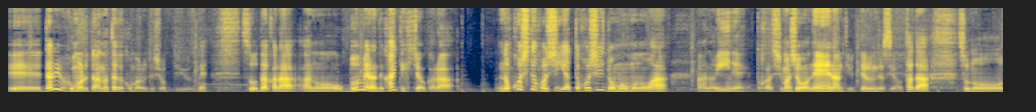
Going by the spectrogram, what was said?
えー、誰が困るってあなたが困るでしょっていうねそうだからあのブーメランで帰ってきちゃうから残してほしいやってほしいと思うものはあのいいねとかしましょうねなんて言ってるんですよただその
